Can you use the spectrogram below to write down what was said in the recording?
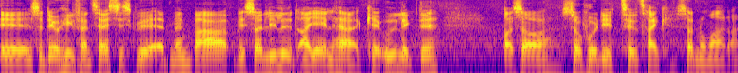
Øh, så det er jo helt fantastisk ved, at man bare ved så lille et areal her kan udlægge det, og så, så hurtigt tiltrække sådan nogle der.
